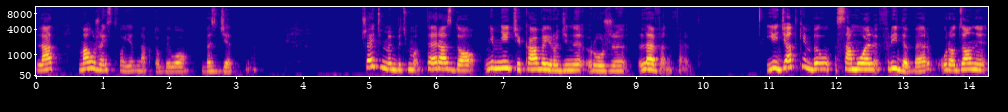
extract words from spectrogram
lat. Małżeństwo jednak to było bezdzietne. Przejdźmy być teraz do nie mniej ciekawej rodziny Róży Levenfeld. Jej dziadkiem był Samuel Friedeberg, urodzony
